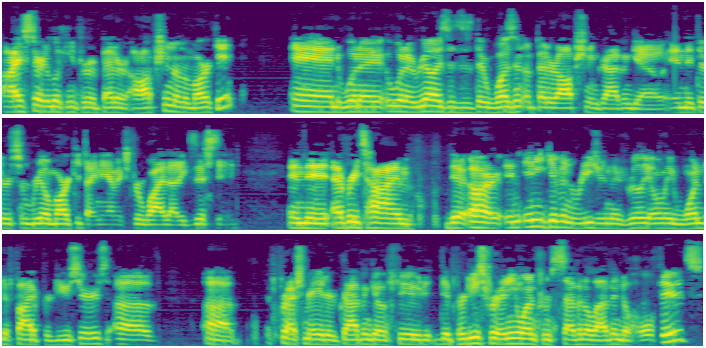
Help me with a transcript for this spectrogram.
I started looking for a better option on the market. And what I what I realized is, is there wasn't a better option in grab and go, and that there's some real market dynamics for why that existed. And that every time there are in any given region, there's really only one to five producers of uh, fresh made or grab and go food that produce for anyone from 7-Eleven to Whole Foods.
